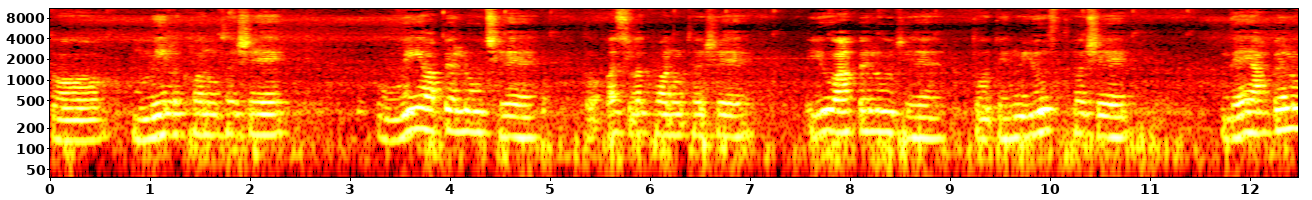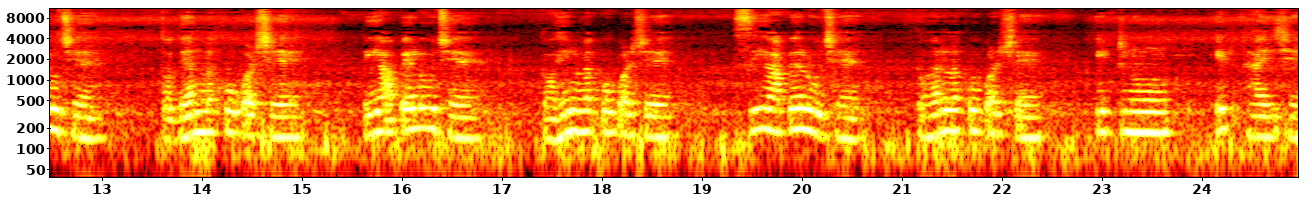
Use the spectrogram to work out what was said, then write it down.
તો મી લખવાનું થશે, વી આપેલું છે, તો અસ લખવાનું થશે, યુ આપેલું છે, તો તેનું યુઝ થશે, દે આપેલું છે, તો દેમ લખવું પડશે, ઈ આપેલું છે, તો હિમ લખવું પડશે, સી આપેલું છે, તો હર લખવું પડશે ઈટનું ઈટ થાય છે.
